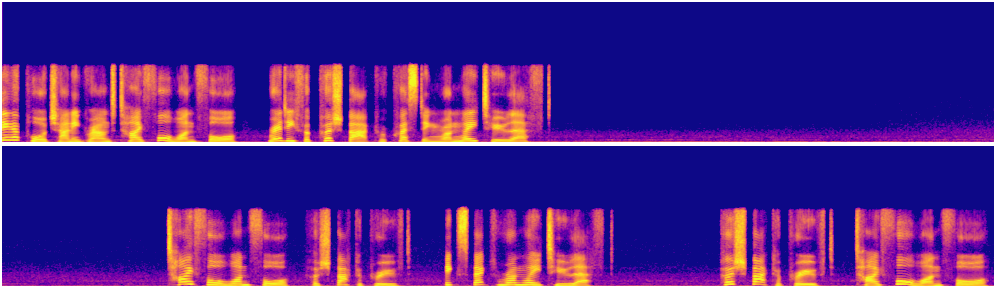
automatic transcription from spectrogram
Singapore Changi ground Thai 414, ready for pushback requesting runway 2 left. Thai 414, pushback approved. Expect runway 2 left. Pushback approved, Thai 414.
